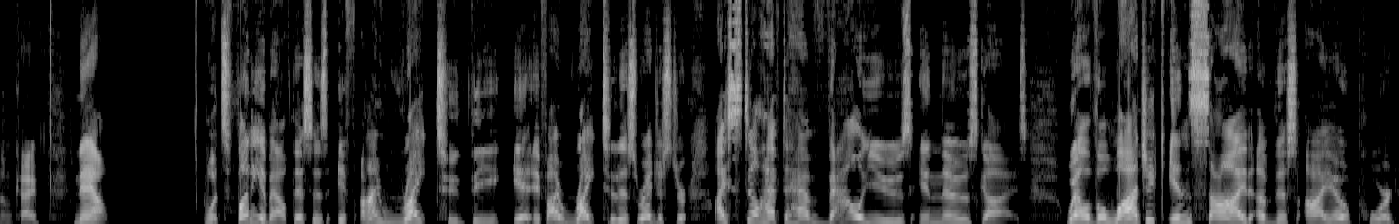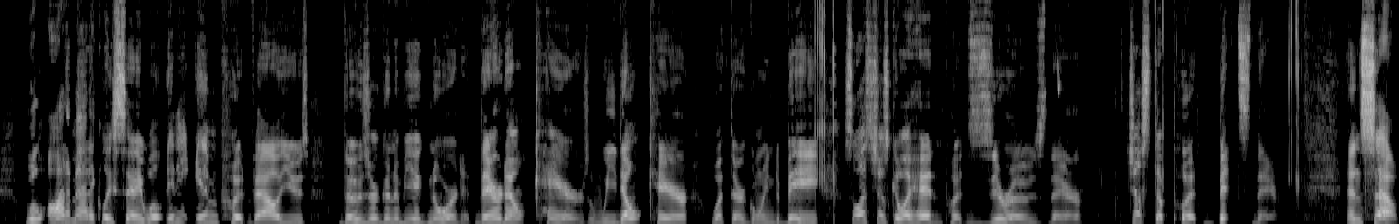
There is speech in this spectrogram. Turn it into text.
okay? Now, What's funny about this is if I write to the if I write to this register, I still have to have values in those guys. Well, the logic inside of this IO port will automatically say, well, any input values, those are going to be ignored. There don't cares. We don't care what they're going to be. So let's just go ahead and put zeros there, just to put bits there. And so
